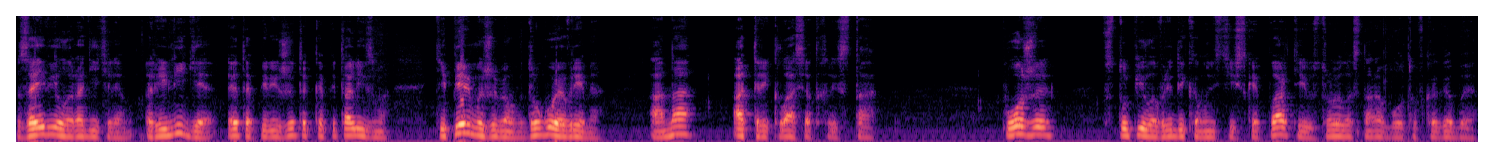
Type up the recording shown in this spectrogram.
заявила родителям, религия – это пережиток капитализма, теперь мы живем в другое время она отреклась от Христа. Позже вступила в ряды коммунистической партии и устроилась на работу в КГБ,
